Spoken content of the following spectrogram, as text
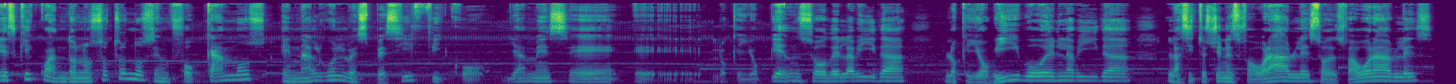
es que cuando nosotros nos enfocamos en algo en lo específico, llámese eh, lo que yo pienso de la vida, lo que yo vivo en la vida, las situaciones favorables o desfavorables,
